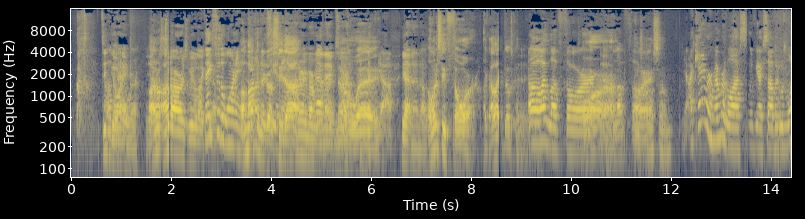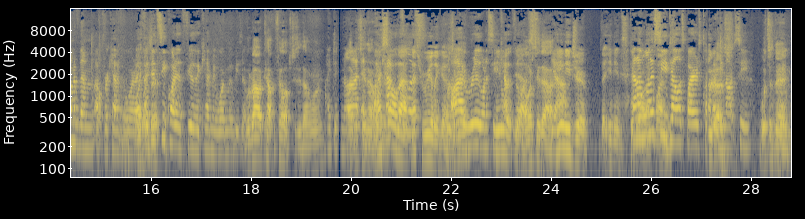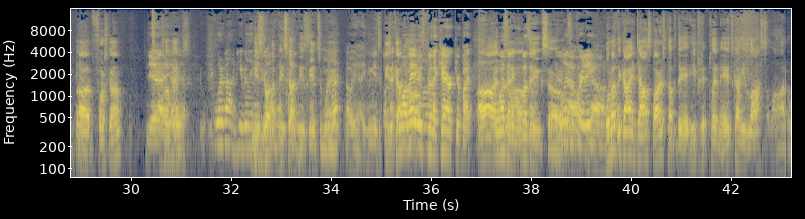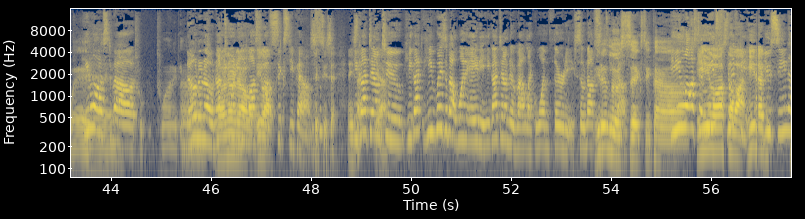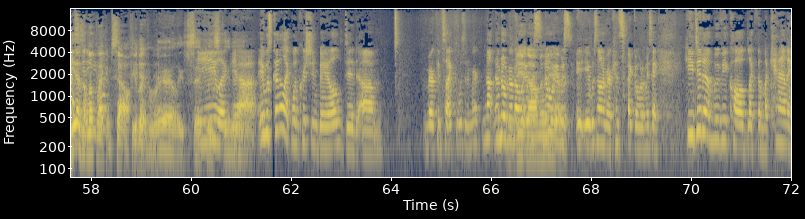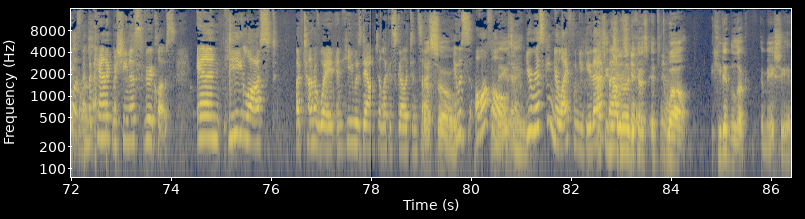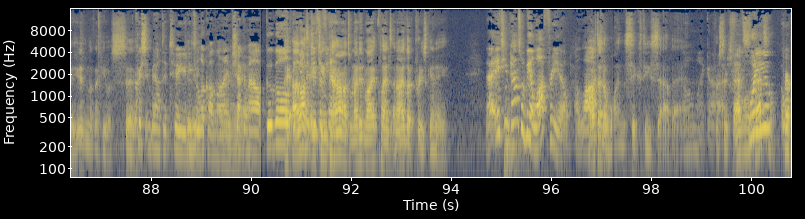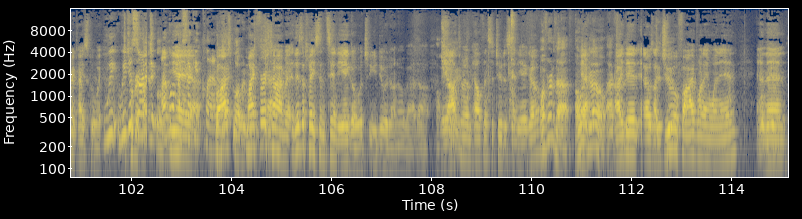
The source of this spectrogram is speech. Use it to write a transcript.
didn't go anywhere. Yeah, I don't- was I two don't- hours. We were like, Thanks you for the warning. I'm not going to go it see that. I don't remember Never. the name. No sorry. way. Yeah. Yeah, no, no. I want to see Thor. Like I like those kind of. Oh, I love Thor. Thor. I love Thor. He's Thor. awesome. Yeah, I can't even remember the last movie I saw, but it was one of them up for Academy Award. What I, I was did it? see quite a few of the Academy Award movies. that What were- about Captain Phillips? Did you see that one? I did not. haven't seen and that one. I Captain saw that. Phillips, That's really good. Was it I good? really want to see He was- Captain yeah. Phillips. I wanna see that. Yeah. He needs your. That he needs. To and I want to see. Dallas Buyers Club. Who I does? did not see. What's his name? Yeah. Uh, Forrest Gump. Yeah, Tom yeah, Hanks. What about him? He really He's needs. to go to going. on He's that got. cleanse. He's gained some weight. What? Oh yeah, he needs to go. He's on a that- well, maybe it's for the character, but Oh, it wasn't. I it don't wasn't. think so. It wasn't no, pretty? No, What no. about the guy in Dallas Buyers Club? They, he played an AIDS guy. He lost a lot of weight. He lost Yeah. about. Tw- twenty pounds. No, no, no, not No, no, twenty. no, He lost he about lost sixty pounds. sixty-six? And He he's got down yeah. to he got he weighs about one eighty. He got down to about like one thirty. So not. He 60 didn't lose pounds. sixty pounds. He lost. He lost 50. a lot. He Have doesn't. you seen how he doesn't look he like himself. He He, looked didn't. really sickly He skinny. yeah. It was kind of like when Christian Bale did um, American Psycho. Was it American? Not no no no no. It was no. movie, It was it, it was not American Psycho. What am I saying? He did a movie called like The Mechanic, The Mechanic Machinist. Very close, and he lost a ton of weight, and he was down to like a skeleton size. That's so It was awful. amazing. You're risking your life when you do that. Actually, not really because it's Yeah. well. He didn't look emaciated. He didn't look like he was sick. Christian Bale did too. You Did need he? to look online, Oh, check him out, Google. Hey, I lost 18 pounds when I did my cleanse, and I looked pretty skinny. That 18 pounds would be a lot for you. A I was lot. down to 167 oh my for six That's foot. What do that's you- perfect high school weight. We we just perfect high started. school. I'm on my Yeah, second yeah. clan. Well, high school I went my to- first Yeah. time, uh, there's a place in San Diego, which you do or don't know about, uh, I'll the show you. Optimum Health Institute of San Diego. Oh, I've heard of that. I want Yeah. to go. Actually, I did, and I was like Did you? 205 when I went in, and What were then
